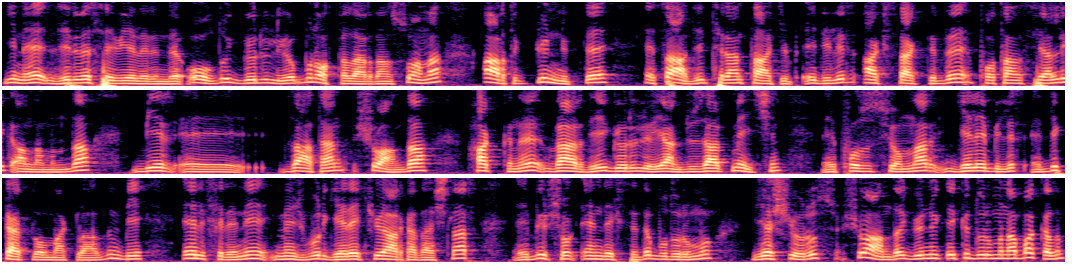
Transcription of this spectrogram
yine zirve seviyelerinde olduğu görülüyor. Bu noktalardan sonra artık günlükte e, sadece trend takip edilir. Aksi takdirde potansiyellik anlamında bir e, zaten şu anda hakkını verdiği görülüyor. Yani düzeltme için e, pozisyonlar gelebilir. E, dikkatli olmak lazım. Bir el freni mecbur gerekiyor arkadaşlar. E, Birçok endekste de bu durumu yaşıyoruz. Şu anda günlükteki durumuna bakalım.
